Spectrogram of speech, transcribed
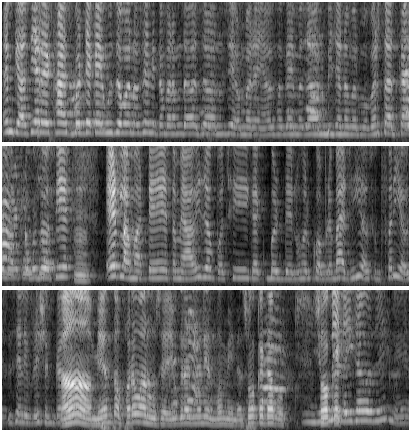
એમ કે અત્યારે ખાસ બર્થડે કઈ ઉજવવાનો છે ને તમારે અમદાવાદ જવાનું છે અમારે અહીંયા હગાઈમાં જવાનું બીજા નંબરમાં વરસાદ કાયદો એટલો બધો છે. એટલા માટે તમે આવી જાવ પછી કંઈક બર્થડે નું હરખું આપણે બહાર જઈ આવશું ફરી આવશું સેલિબ્રેશન કરવા. હા મેન તો ફરવાનું છે. યુગરાજ ને મમ્મી ને ચોકેટ આપો યુગને લઈ જાવ જોઈએ ને.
